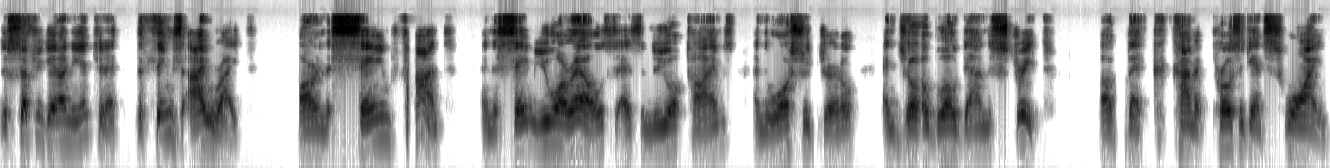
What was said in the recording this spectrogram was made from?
the stuff you get on the internet, the things I write, are in the same font and the same URLs as the New York Times and the Wall Street Journal and Joe Blow down the street. Uh, that comic Pros Against Swine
